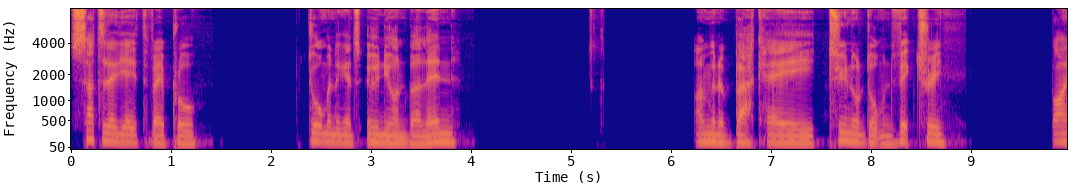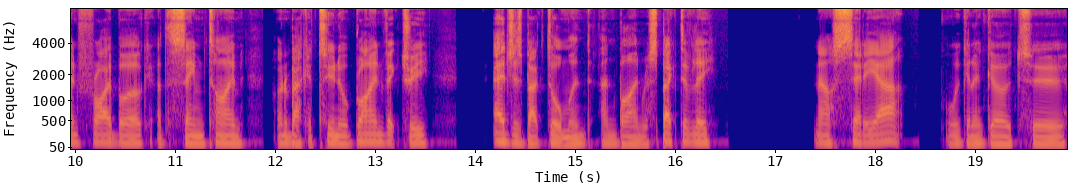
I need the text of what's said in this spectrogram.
Saturday, the 8th of April, Dortmund against Union Berlin. I'm going to back a 2 0 Dortmund victory. Bayern Freiburg at the same time. I'm going to back a 2 0 Bayern victory. Edges back Dortmund and Bayern respectively. Now, Serie A, we're going to go to.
